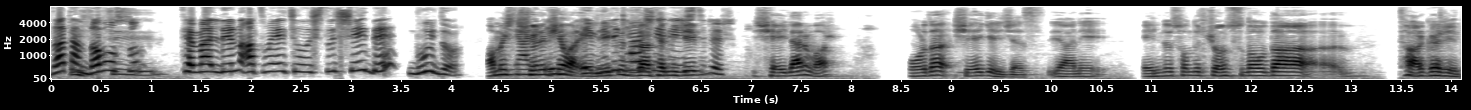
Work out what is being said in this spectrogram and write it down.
Zaten Davos'un temellerini atmaya çalıştığı şey de buydu. Ama işte Yani şöyle bir şey var. evlilik Evlilikle her şeyi değiştirir. şeyler var. Orada şeye geleceğiz. Yani elinde sonunda Jon Snow da e, Targaryen.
